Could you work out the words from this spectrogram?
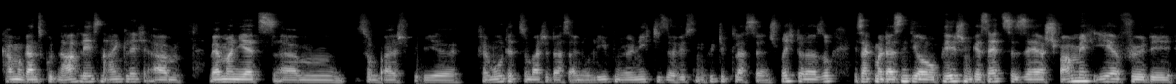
kann man ganz gut nachlesen eigentlich. Ähm, wenn man jetzt ähm, zum Beispiel vermutet, zum Beispiel, dass ein Olivenöl nicht dieser höchsten Güteklasse entspricht oder so, ich sag mal, da sind die europäischen Gesetze sehr schwammig, eher für die,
